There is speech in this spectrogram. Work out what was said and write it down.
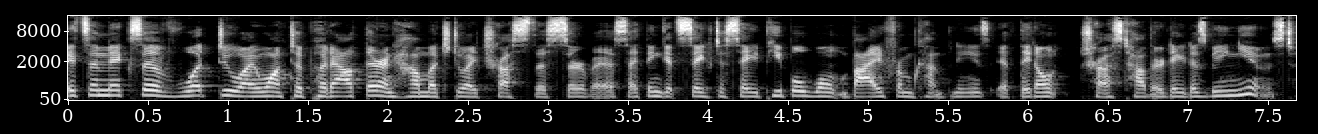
It's a mix of what do I want to put out there and how much do I trust this service? I think it's safe to say people won't buy from companies if they don't trust how their data is being used.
